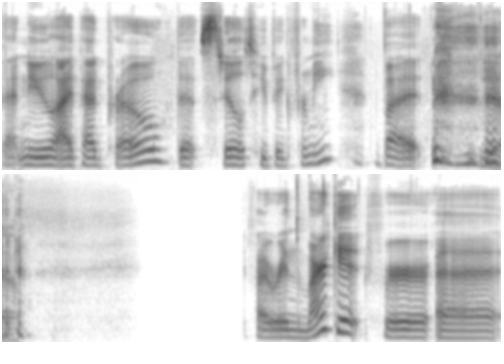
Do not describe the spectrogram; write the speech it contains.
that new iPad Pro that's still too big for me, but Yeah. if I were in the market for a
